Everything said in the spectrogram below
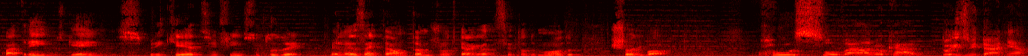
quadrinhos, games, brinquedos, enfim, isso tudo aí. Beleza? Então, tamo junto, quero agradecer todo mundo. Show de bola. Russo, vai lá, meu caro. Dois Vidania,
